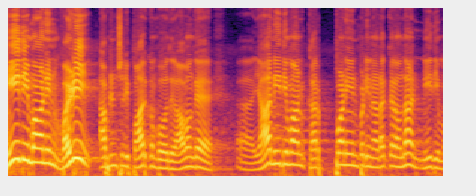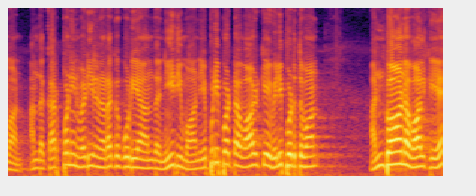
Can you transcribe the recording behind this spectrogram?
நீதிமானின் வழி அப்படின்னு சொல்லி பார்க்கும்போது அவங்க யார் நீதிமான்? கற்பனையின்படி நடக்கிறவன் தான் நீதிமான். அந்த கற்பனையின் வழியில் நடக்கக்கூடிய அந்த நீதிமான் எப்படிப்பட்ட வாழ்க்கையை வெளிப்படுத்துவான்? அன்பான வாழ்க்கையை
